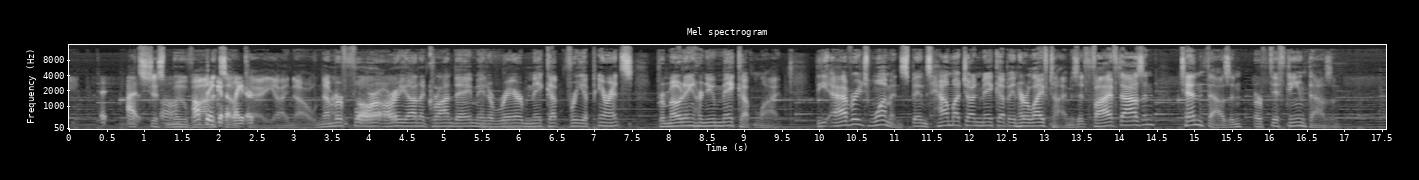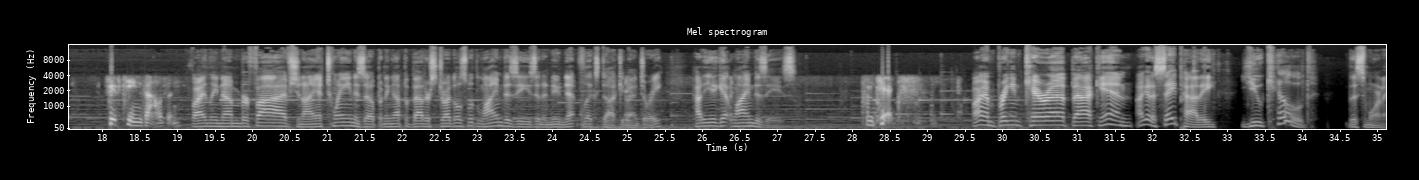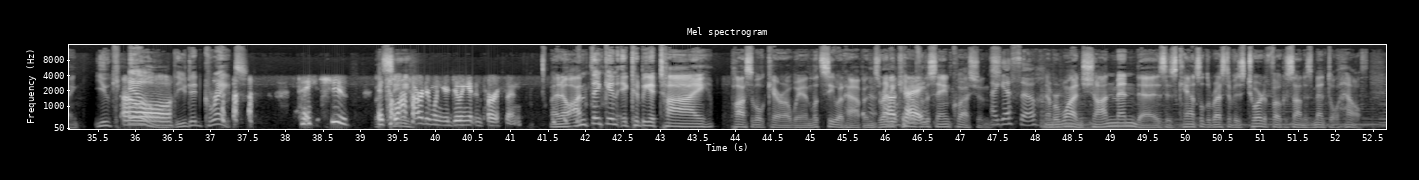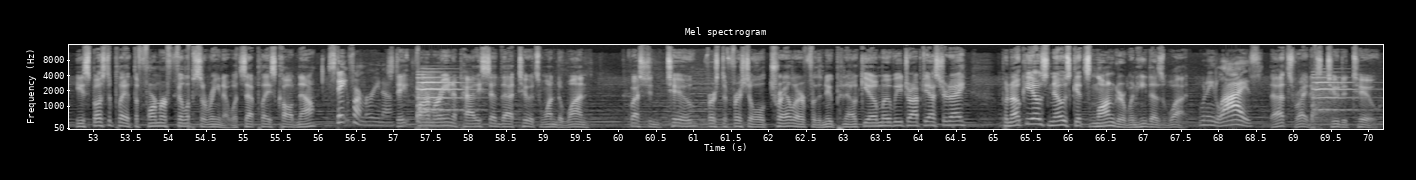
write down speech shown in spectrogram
Let's just uh, move I'll on. think it's of it later. okay. I know. Number four, Ariana Grande made a rare makeup free appearance promoting her new makeup line. The average woman spends how much on makeup in her lifetime? Is it 5000 10000 or 15000 Fifteen thousand. Finally, number five, Shania Twain is opening up about her struggles with Lyme disease in a new Netflix documentary. How do you get Lyme disease? From ticks. I am bringing Kara back in. I got to say, Patty, you killed this morning. You killed. Oh. You did great. Thank you. Let's it's a lot harder when you're doing it in person. I know. I'm thinking it could be a tie, possible Kara win. Let's see what happens. Ready, uh, Kara, for the same questions. I guess so. Number one, Shawn Mendes has canceled the rest of his tour to focus on his mental health. He's supposed to play at the former Phillips Arena. What's that place called now? State Farm Arena. State Farm Arena. Patty said that too. It's one to one. Question two First official trailer for the new Pinocchio movie dropped yesterday. Pinocchio's nose gets longer when he does what? When he lies. That's right, it's two to two.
